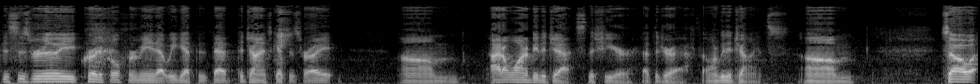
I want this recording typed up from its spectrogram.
this is really critical for me that we get the, that the Giants get this right. Um, I don't want to be the Jets this year at the draft. I want to be the Giants. Um, so,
